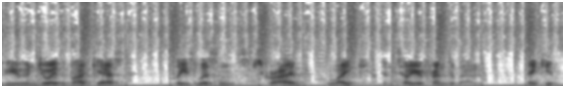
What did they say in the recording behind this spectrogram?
If you've enjoyed the podcast, please listen, subscribe, like, and tell your friends about it. Thank you.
